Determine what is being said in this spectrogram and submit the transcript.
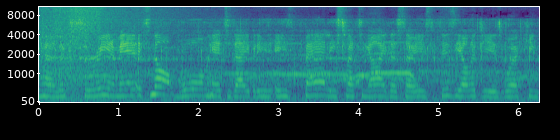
Yeah, looks serene. I mean, it's not warm here today, but he, he's barely sweating either, so his physiology is working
